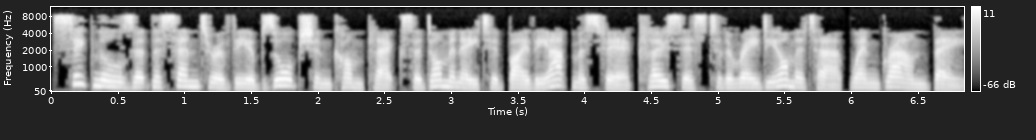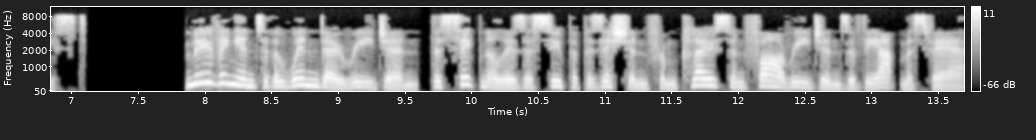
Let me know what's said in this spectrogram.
Signals at the center of the absorption complex are dominated by the atmosphere closest to the radiometer when ground-based. Moving into the window region, the signal is a superposition from close and far regions of the atmosphere.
